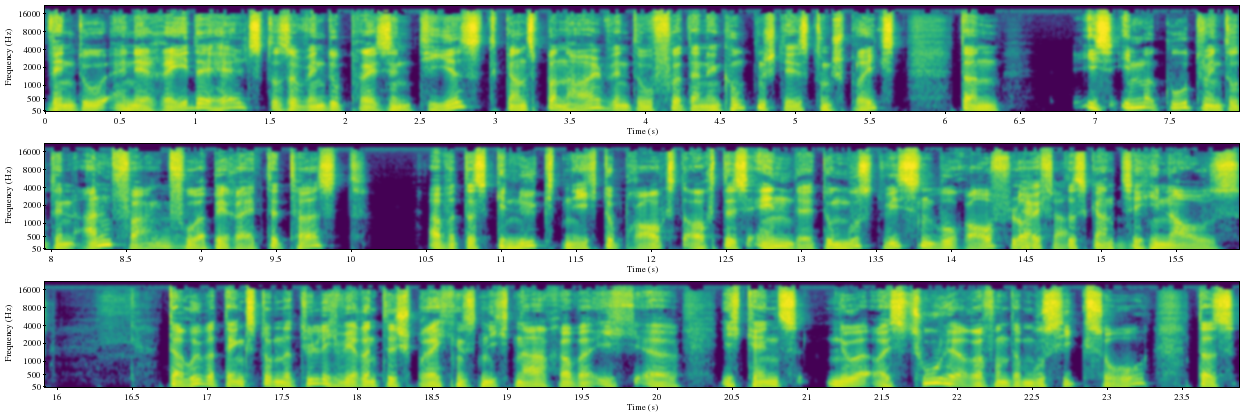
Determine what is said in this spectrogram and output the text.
Wenn du eine Rede hältst, also wenn du präsentierst, ganz banal, wenn du vor deinen Kunden stehst und sprichst, dann ist immer gut, wenn du den Anfang Mhm. vorbereitet hast. Aber das genügt nicht. Du brauchst auch das Ende. Du musst wissen, worauf Ja, läuft klar. das Ganze hinaus. Darüber denkst du natürlich während des Sprechens nicht nach, aber ich, äh, ich kenne es nur als Zuhörer von der Musik so, dass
